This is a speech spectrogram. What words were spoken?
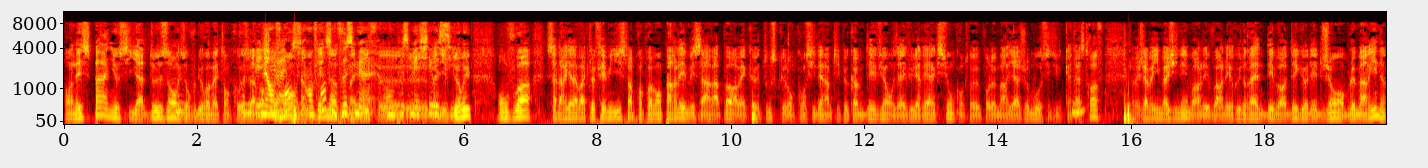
en Espagne aussi, il y a deux ans, ils ont voulu remettre en cause l'avortement. Mais en France- en France, on peut se mé- manifs, on peut se euh, méfier aussi. de rue. On voit, ça n'a rien à voir avec le féminisme à proprement parler, mais ça a un rapport avec euh, tout ce que l'on considère un petit peu comme déviant. Vous avez vu les réactions contre pour le mariage homo, c'est une catastrophe. J'avais jamais imaginé moi aller voir les rues de Rennes dégueuler de gens en bleu marine.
